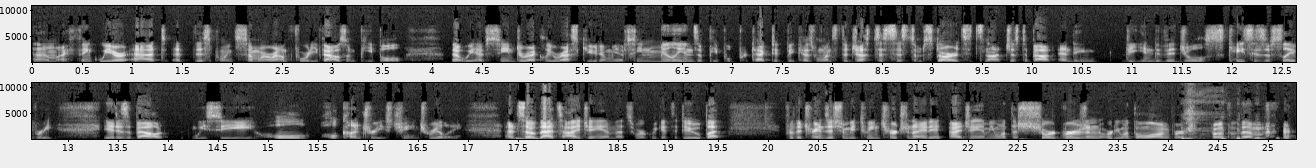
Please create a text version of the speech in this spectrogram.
Um, I think we are at at this point somewhere around 40,000 people that we have seen directly rescued, and we have seen millions of people protected. Because once the justice system starts, it's not just about ending the individual cases of slavery; it is about we see whole whole countries change really, and mm-hmm. so that's IJM. That's the work we get to do, but for the transition between church and IJM, you want the short version or do you want the long version? Both of them.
